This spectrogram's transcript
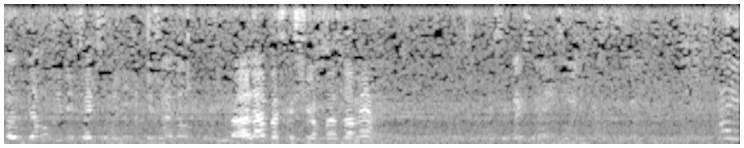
doivent bien remplir tes salles, ils sont magnifiques les jeunes. Hein. Bah là, parce que je suis en face de la mer. Mais c'est vrai que c'est magnifique.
